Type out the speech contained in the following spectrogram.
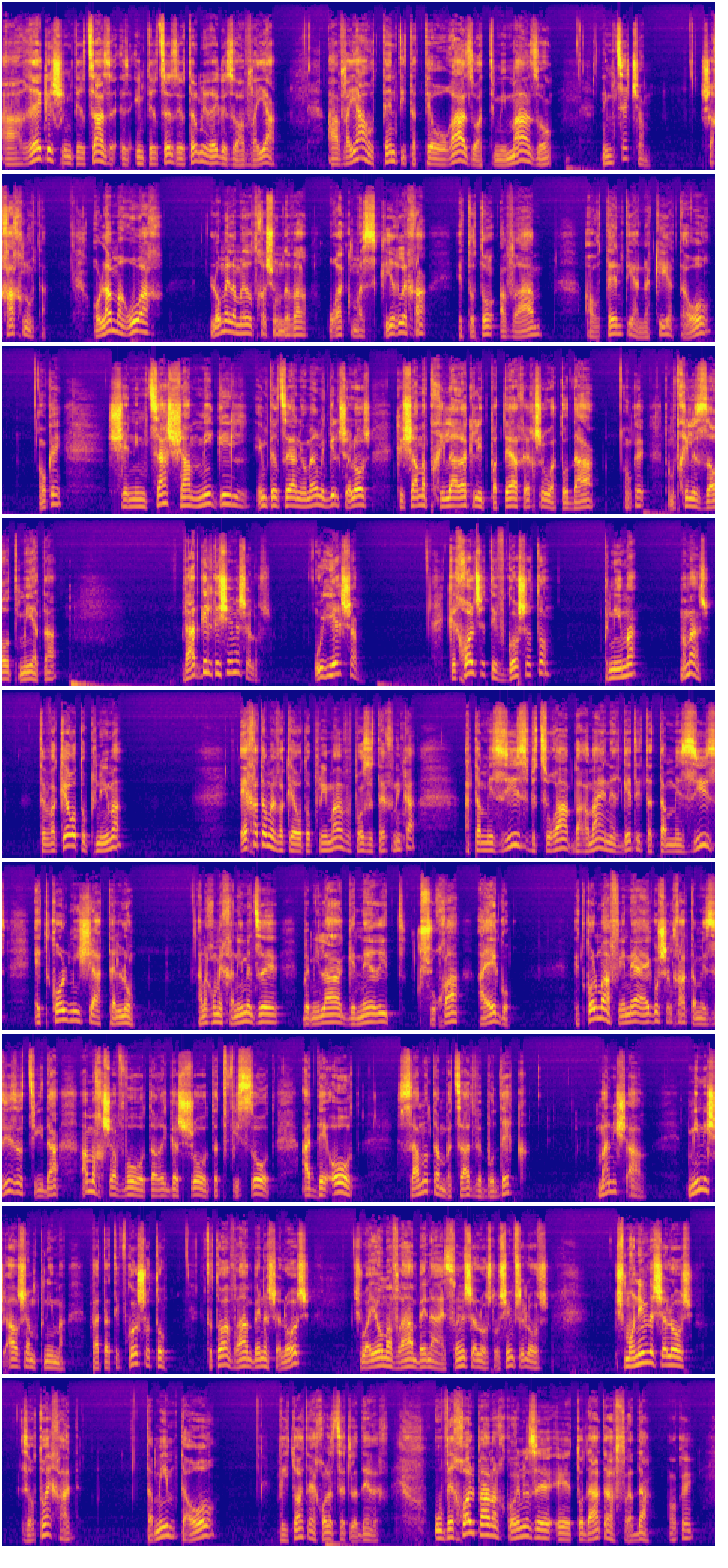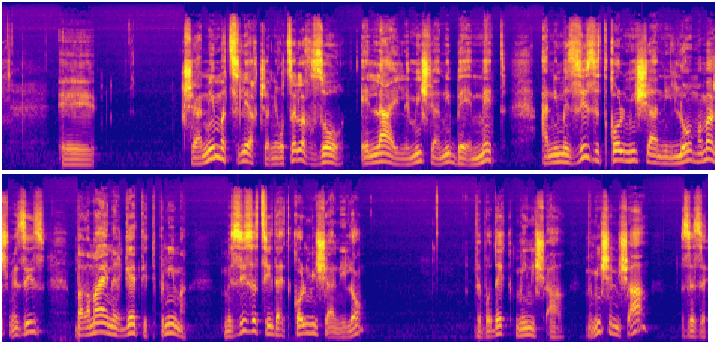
הרגש, אם תרצה, זה, אם תרצה, זה יותר מרגש, זו הוויה. ההוויה האותנטית, הטהורה הזו, התמימה הזו, נמצאת שם. שכחנו אותה. עולם הרוח לא מלמד אותך שום דבר, הוא רק מזכיר לך את אותו אברהם האותנטי, הנקי, הטהור, אוקיי? שנמצא שם מגיל, אם תרצה, אני אומר מגיל שלוש, כי שם מתחילה רק להתפתח איכשהו התודעה, אוקיי? אתה מתחיל לזהות מי אתה. ועד גיל 93. הוא יהיה שם. ככל שתפגוש אותו פנימה, ממש, תבקר אותו פנימה, איך אתה מבקר אותו פנימה, ופה זה טכניקה, אתה מזיז בצורה, ברמה האנרגטית, אתה מזיז את כל מי שאתה לא. אנחנו מכנים את זה במילה גנרית, קשוחה, האגו. את כל מאפייני האגו שלך אתה מזיז הצידה, המחשבות, הרגשות, התפיסות, הדעות, שם אותם בצד ובודק מה נשאר, מי נשאר שם פנימה, ואתה תפגוש אותו, את אותו אברהם בן השלוש, שהוא היום אברהם בן ה-23, 33, 83, זה אותו אחד, תמים, טהור, ואיתו אתה יכול לצאת לדרך. ובכל פעם אנחנו קוראים לזה אה, תודעת ההפרדה. אוקיי? אה, כשאני מצליח, כשאני רוצה לחזור אליי, למי שאני באמת, אני מזיז את כל מי שאני לא, ממש מזיז ברמה האנרגטית, פנימה. מזיז הצידה את כל מי שאני לא, ובודק מי נשאר. ומי שנשאר, זה זה.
